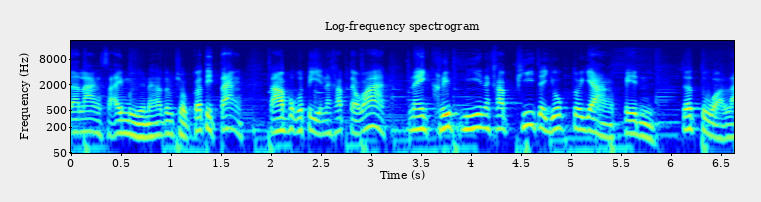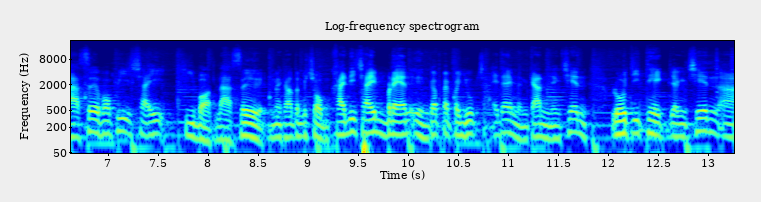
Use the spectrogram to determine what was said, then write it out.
ด้านล่างซ้ายมือนะครับท่านผู้ชมก็ติดตั้งตามปกตินะครับแต่ว่าในคลิปนี้นะครับพี่จะยกตัวอย่างเป็นเจ้าตัวลาเซอร์เพราะพี่ใช้คีย์บอร์ดลาเซอร์นะครับท่านผู้ชมใครที่ใช้แบรนด์อื่นก็ไปประยุกต์ใช้ได้เหมือนกัน อย่างเช่น Logitech อย่างเช่นอ่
